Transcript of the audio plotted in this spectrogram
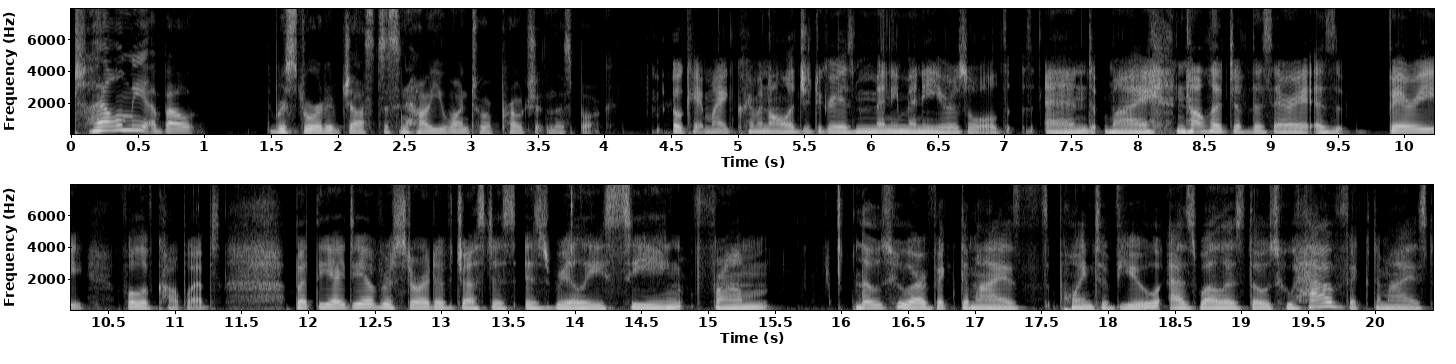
tell me about restorative justice and how you want to approach it in this book okay, my criminology degree is many, many years old, and my knowledge of this area is very full of cobwebs. But the idea of restorative justice is really seeing from those who are victimized point of view as well as those who have victimized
